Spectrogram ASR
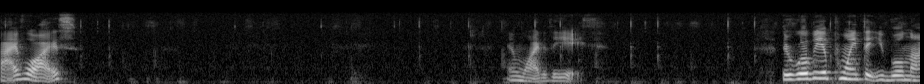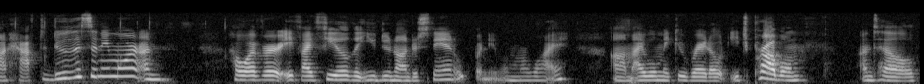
5y's and y to the eighth. There will be a point that you will not have to do this anymore. However, if I feel that you do not understand, oop, I need one more y, um, I will make you write out each problem until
